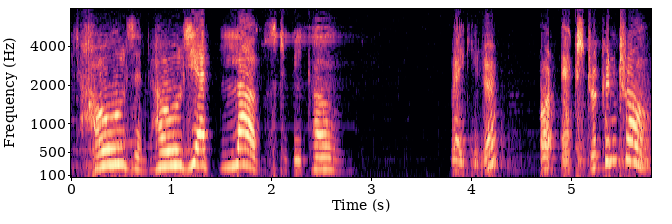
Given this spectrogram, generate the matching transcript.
It holds and holds, yet loves to be combed. Regular or extra control.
